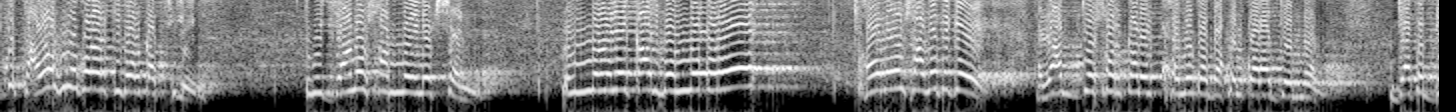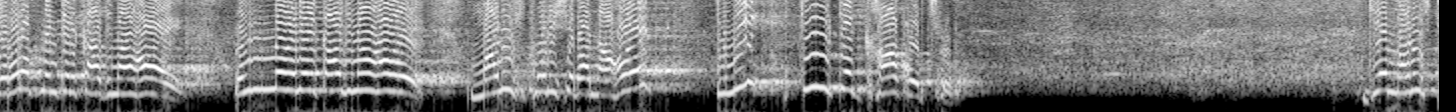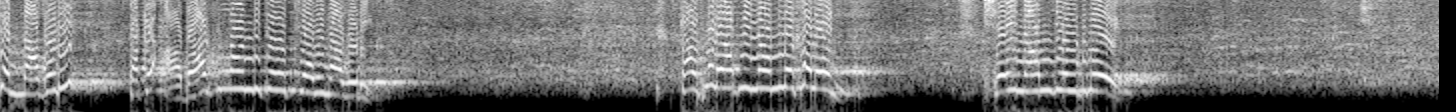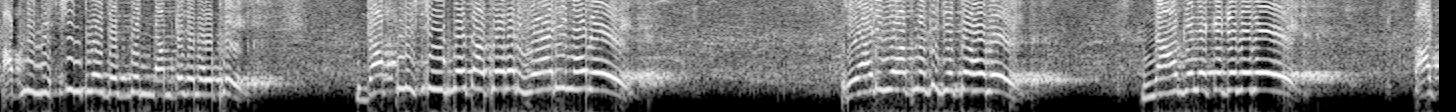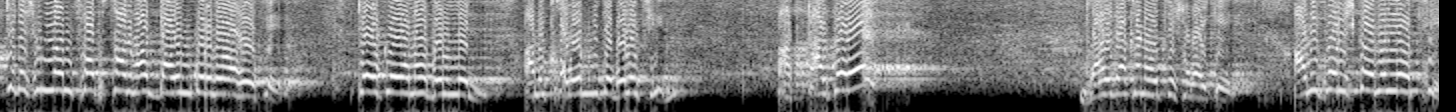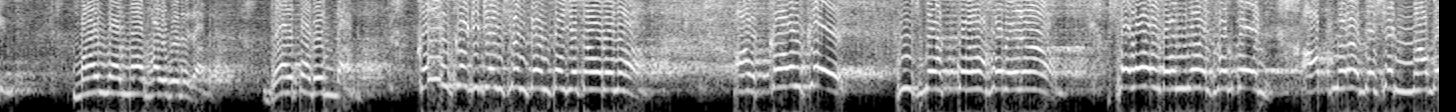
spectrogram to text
এত তাড়াহুড়ো করার কি দরকার ছিল? তুমি জানো সামনে ইলেকশন উন্নয়নের কাজ বন্ধ করে ছ মাস আগে থেকে রাজ্য সরকারের ক্ষমতা দখল করার জন্য যাতে ডেভেলপমেন্টের কাজ না হয়, উন্নয়নের কাজ না হয়, মানুষ পরিষেবা না হয়, তুমি চুলকে ঘা করছ। যে মানুষটা নাগরিক তাকে আবার প্রমাণ দিতে হচ্ছে আমি নাগরিক। তারপরে আপনি নাম লেখালেন। সেই নাম যে উঠবে, আপনি নিশ্চিন্ত হয়ে দেখবেন নামটা যেন ওঠে। ডাক লিস্টে উঠবে, তারপরে আবার হেয়ারিং হবে। হিয়ারিং এ আপনাকে যেতে হবে। না গেলে কেটে দেবে। আজকে তো শুনলাম সব সার্ভার ডাউন করে দেওয়া হয়েছে। কেউ কেউ আমায় বললেন, আমি খবর নিতে বলেছি। আর তারপরে ভয় দেখানো হচ্ছে সবাইকে। আমি পরিষ্কার বলে যাচ্ছি, মালদার মা ভাই বোনেরা, ভয় পাবেন না। কাউকে ডিটেনশন ক্যাম্পে যেতে হবে না। আর কাউকে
